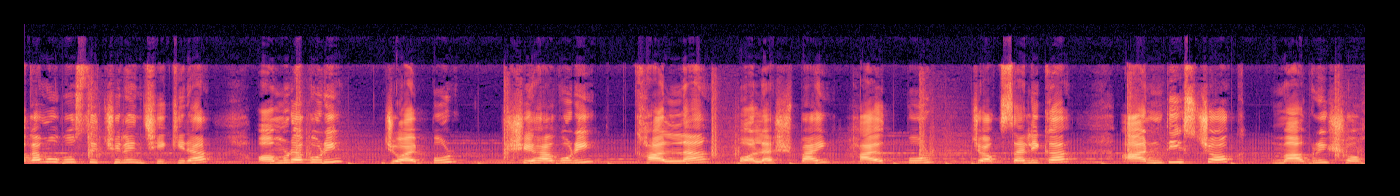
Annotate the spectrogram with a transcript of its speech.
আগাম উপস্থিত ছিলেন ঝিকিরা, অমরাগড়ি, জয়পুর শেহাগুড়ি খালনা, পলাশপাই, হায়তপুর, চকসালিকা, আন্দিস চক, মাগরি সহ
